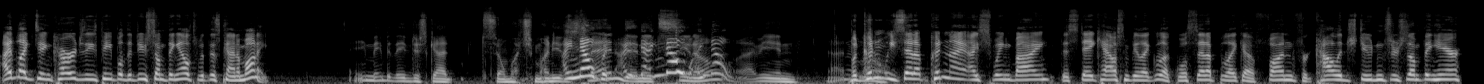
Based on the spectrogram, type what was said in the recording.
I'd like to encourage these people to do something else with this kind of money. Maybe they've just got so much money to I know, but I- I know, you I know, know. I mean, I don't But couldn't we set up, couldn't I, I swing by the steakhouse and be like, look, we'll set up like a fund for college students or something here,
